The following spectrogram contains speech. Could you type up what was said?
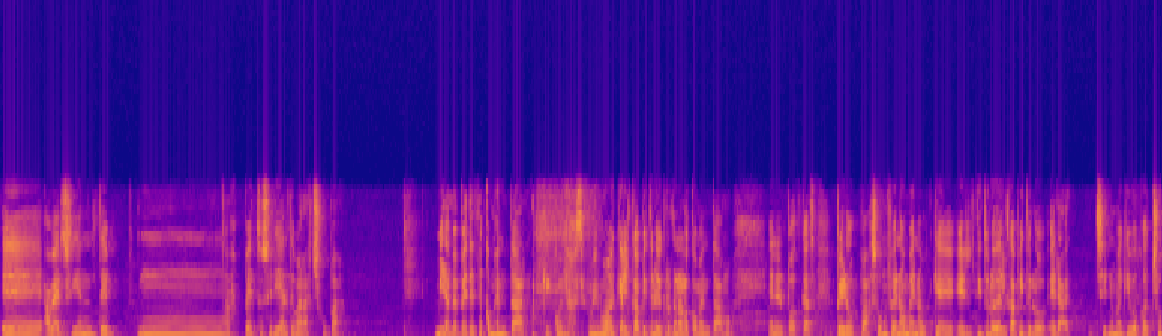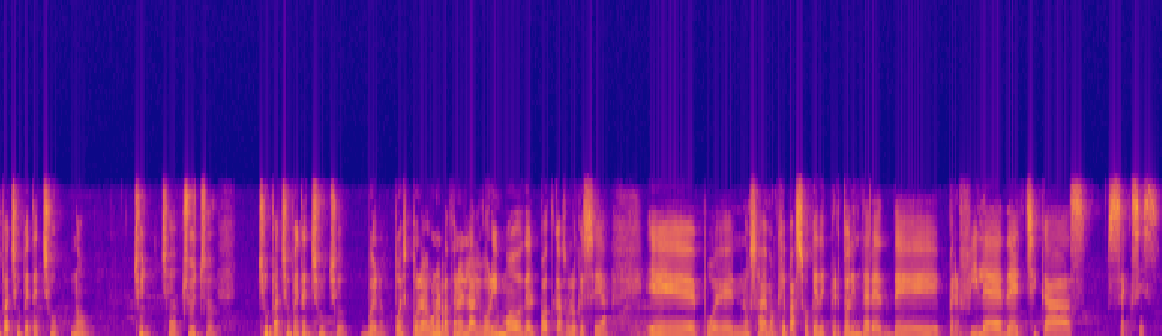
Eh, a ver, siguiente mm, aspecto sería el tema de las chupas. Mira, me apetece comentar que cuando subimos aquel capítulo, yo creo que no lo comentamos en el podcast, pero pasó un fenómeno que el título del capítulo era, si no me equivoco, chupa, chupete, chu... No, chucho, Chucho. chupa, chupete, chucho. Bueno, pues por alguna razón el algoritmo del podcast o lo que sea, eh, pues no sabemos qué pasó, que despertó el interés de perfiles de chicas sexys.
